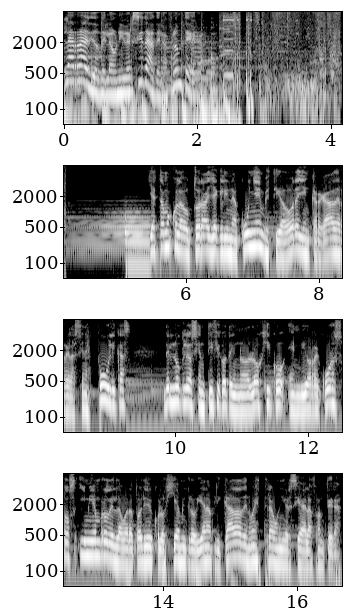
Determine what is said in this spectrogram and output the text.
la radio de la Universidad de la Frontera. Ya estamos con la doctora Jacqueline Acuña, investigadora y encargada de Relaciones Públicas del Núcleo Científico Tecnológico en Biorecursos y miembro del Laboratorio de Ecología Microbiana Aplicada de nuestra Universidad de la Frontera,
